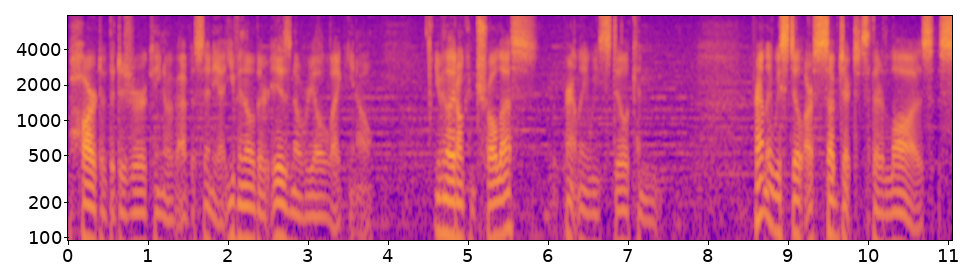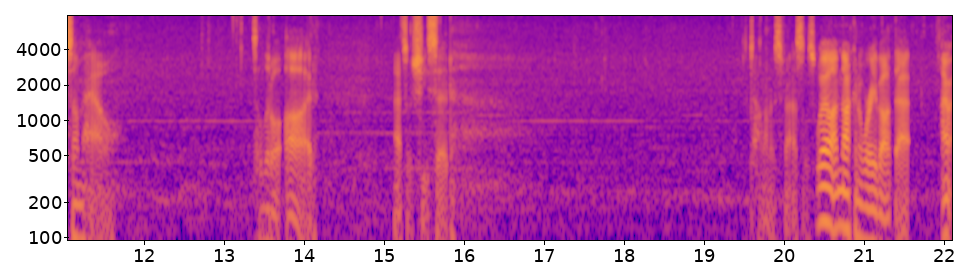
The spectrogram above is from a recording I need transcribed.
part of the de jure kingdom of Abyssinia, even though there is no real, like, you know, even though they don't control us, apparently we still can Apparently we still are subject to their laws somehow. It's a little odd. That's what she said. Autonomous vassals. Well, I'm not going to worry about that. I,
